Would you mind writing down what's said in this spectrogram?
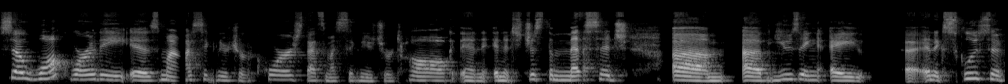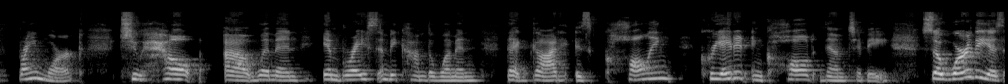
So Walk Worthy is my signature course. That's my signature talk. And, and it's just the message um, of using a an exclusive framework to help uh, women embrace and become the women that God is calling, created, and called them to be. So, worthy is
